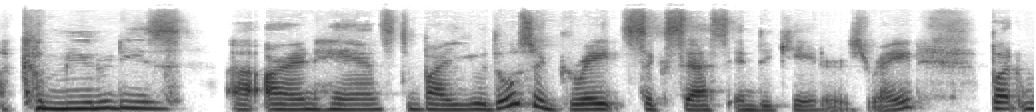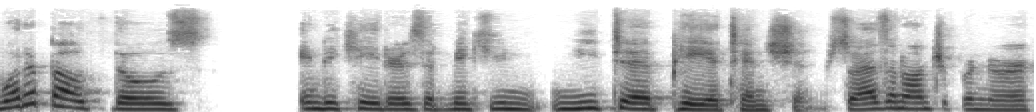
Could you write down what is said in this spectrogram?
uh, communities uh, are enhanced by you. Those are great success indicators right? But what about those indicators that make you need to pay attention. So as an entrepreneur,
